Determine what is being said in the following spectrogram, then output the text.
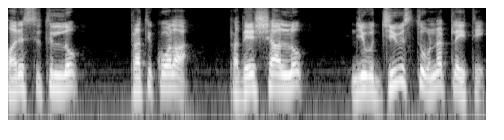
పరిస్థితుల్లో ప్రతికూల ప్రదేశాల్లో నీవు జీవిస్తూ ఉన్నట్లయితే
